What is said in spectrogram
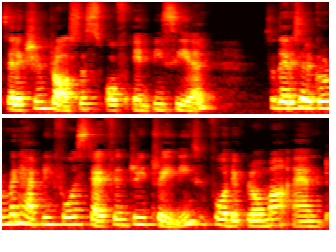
selection process of NPCIL. So there is a recruitment happening for stipendary trainees for diploma and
